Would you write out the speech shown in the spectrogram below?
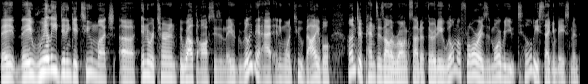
They they really didn't get too much uh, in return throughout the offseason. They really didn't add anyone too valuable. Hunter Pence is on the wrong side of 30. Wilmer Flores is more of a utility second baseman.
